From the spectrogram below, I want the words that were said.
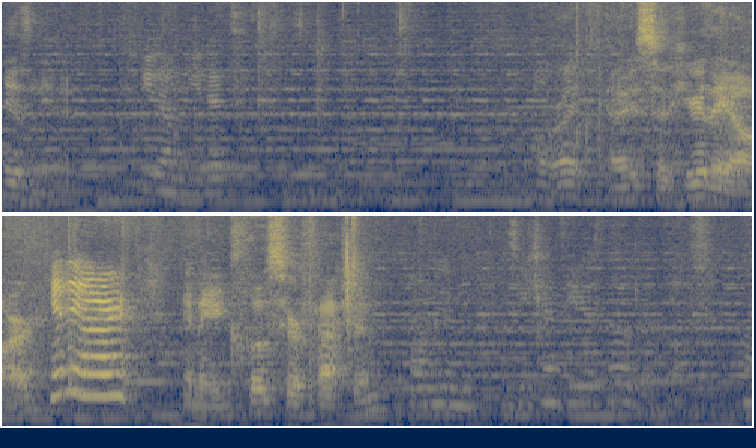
He doesn't need it. You don't need it. Alright, guys, so here they are Here they are. in a closer fashion. Oh, you can't see this over. Oh.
